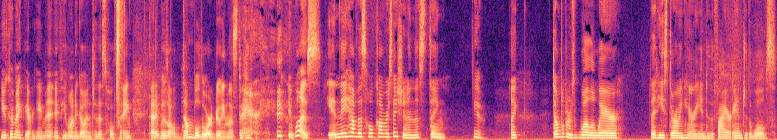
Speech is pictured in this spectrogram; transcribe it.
you could make the argument if you want to go into this whole thing that it was all Dumbledore doing this to Harry. It was. And they have this whole conversation in this thing. yeah. Like, Dumbledore's well aware that he's throwing Harry into the fire and to the wolves.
